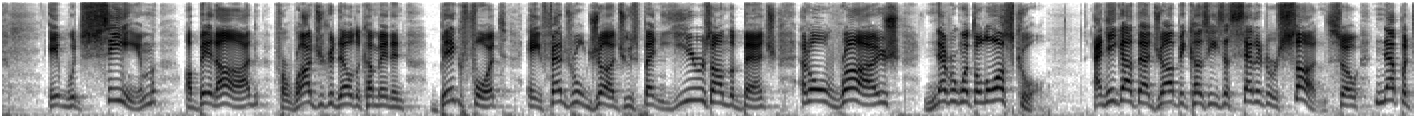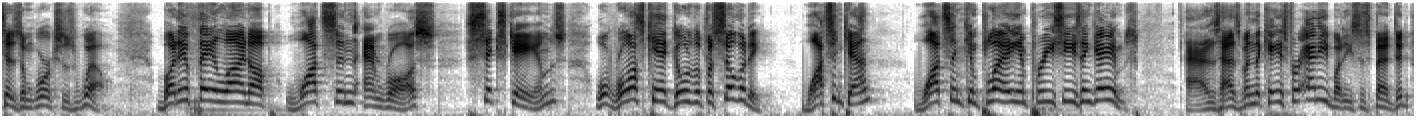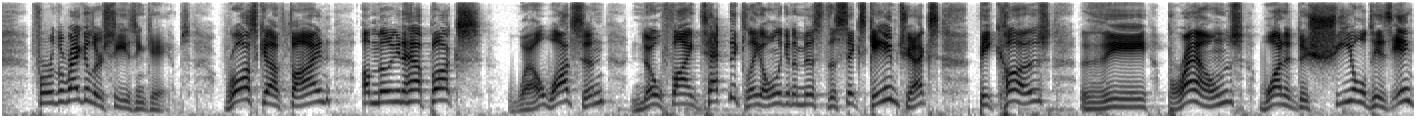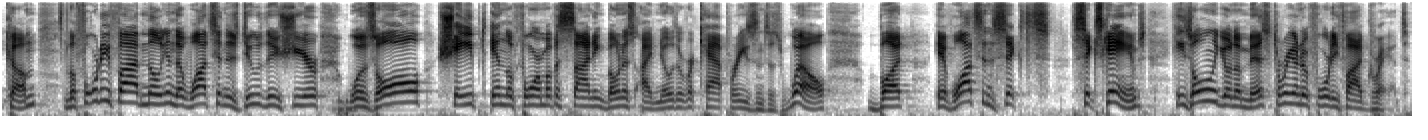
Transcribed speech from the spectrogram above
it would seem a bit odd for Roger Goodell to come in and Bigfoot a federal judge who spent years on the bench, and old Raj never went to law school. And he got that job because he's a senator's son. So nepotism works as well. But if they line up Watson and Ross, six games, well, Ross can't go to the facility. Watson can. Watson can play in preseason games, as has been the case for anybody suspended for the regular season games. Ross got fined a million and a half bucks. Well, Watson, no fine technically, only going to miss the six game checks because the Browns wanted to shield his income. The 45 million that Watson is due this year was all shaped in the form of a signing bonus. I know there were cap reasons as well, but if Watson six six games, he's only going to miss 345 grand.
